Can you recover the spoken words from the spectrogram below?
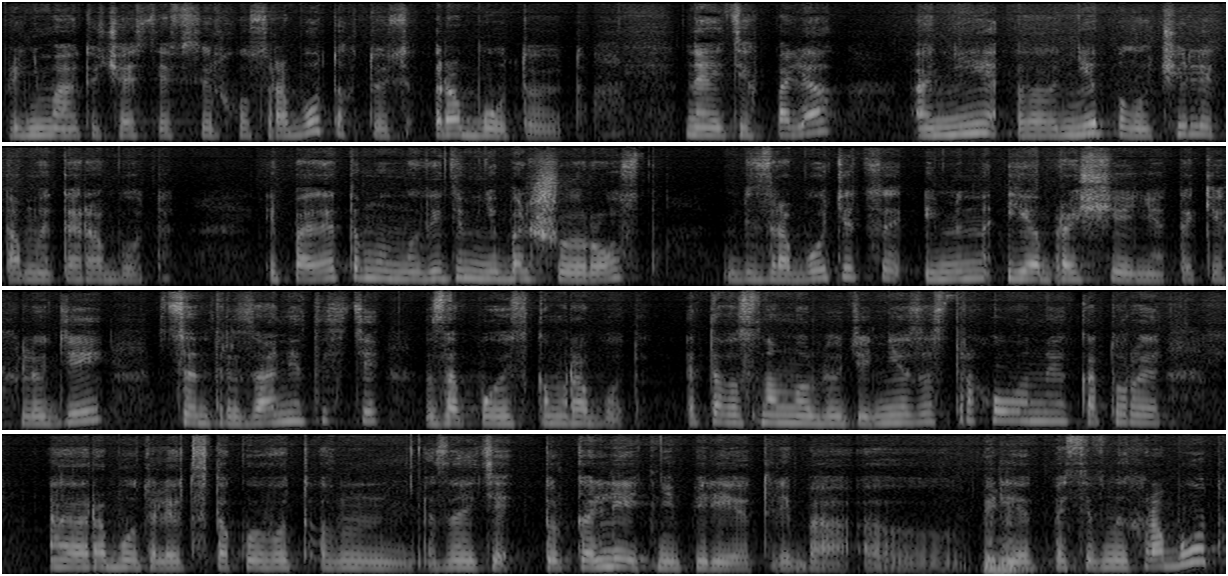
принимают участие в сельхозработах, то есть работают на этих полях, они э, не получили там этой работы. И поэтому мы видим небольшой рост безработицы именно и обращение таких людей в центры занятости за поиском работы. Это в основном люди не застрахованные, которые э, работали в такой вот, знаете, только летний период, либо период пассивных работ.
